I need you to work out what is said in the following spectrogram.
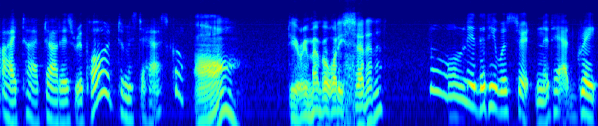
I typed out his report to Mr. Haskell. Oh? Do you remember what he said in it? Only that he was certain it had great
